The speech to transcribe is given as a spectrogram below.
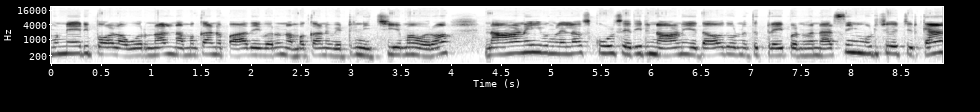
முன்னேறி போகலாம். ஒரு நாள் நமக்கான பாதை வரும் நமக்கான வெற்றி நிச்சயமாக வரும். நானே இவங்களெல்லாம் ஸ்கூல் சேர்த்திட்டு நானும் ஏதாவது ஒன்றுத்துக்கு ட்ரை பண்ணுவேன். நர்சிங் முடித்து வச்சுருக்கேன்.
